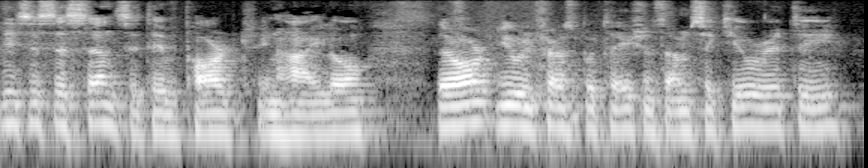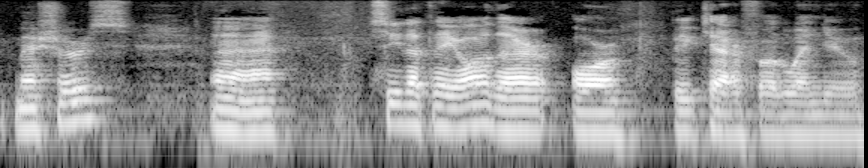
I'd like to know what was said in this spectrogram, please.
This is a sensitive part in high-low there are during transportation some security measures. Uh, see that they are there or be careful when you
